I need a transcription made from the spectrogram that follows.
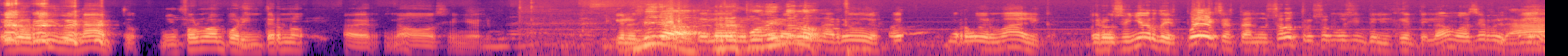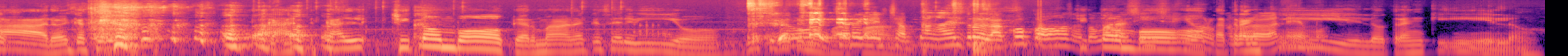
Era ruido nato. Me informan por interno. A ver, no, señor. Que los Mira, respondiéndolo- Una Reu después de Robert Malca. Pero señor, después, hasta nosotros somos inteligentes. Lo vamos a hacer después. Claro, hay que hacer. Cal- cal- chitón boca, hermano, hay que ser vivo. No hay que ser Pero como vamos a echar ahí el Farfán. champán adentro de la copa. Vamos a tomar así, señor. boca, tranquilo, tranquilo.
